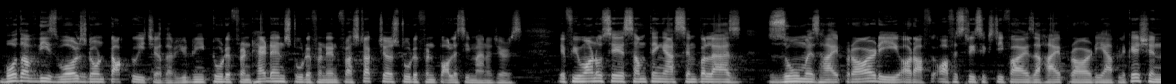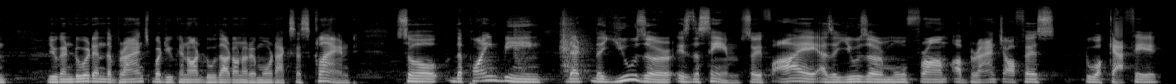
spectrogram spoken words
both of these worlds don't talk to each other. You need two different head ends, two different infrastructures, two different policy managers. If you want to say something as simple as Zoom is high priority or Office 365 is a high priority application, you can do it in the branch, but you cannot do that on a remote access client. So the point being that the user is the same. So if I, as a user, move from a branch office to a cafe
